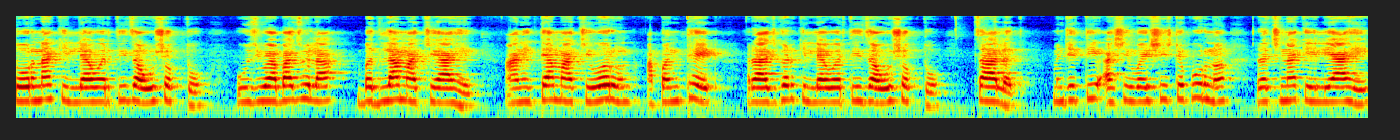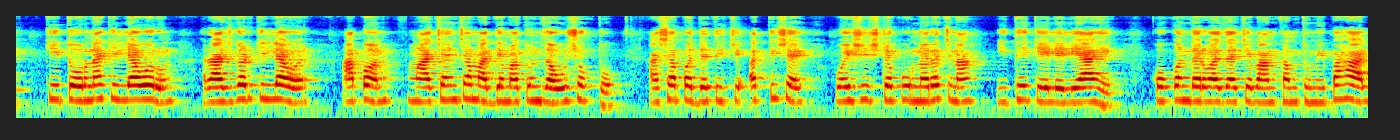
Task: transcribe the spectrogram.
तोरणा किल्ल्यावरती जाऊ शकतो. उजव्या बाजूला बदलामाचे आहेत आहे. आणि त्या माचीवरून आपण थेट राजगड किल्ल्यावरती जाऊ शकतो. चालत. म्हणजे ती अशी वैशिष्ट्यपूर्ण रचना केली आहे की तोरणा किल्ल्यावरून राजगड किल्ल्यावर आपण माचांच्या माध्यमातून जाऊ शकतो. अशा पद्धतीची अतिशय वैशिष्ट्यपूर्ण रचना इथे केलेली आहे. कोकण दरवाजाचे बांधकाम तुम्ही पाहाल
